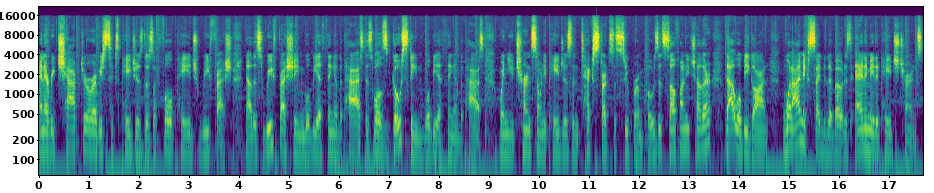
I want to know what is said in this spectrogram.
and every chapter or every six pages, there's a full page refresh. Now, this refreshing will be a thing of the past, as well as ghosting will be a thing of the past. When you turn so many pages and text starts to superimpose itself on each other, that will be gone. What I'm excited about is animated page turns.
